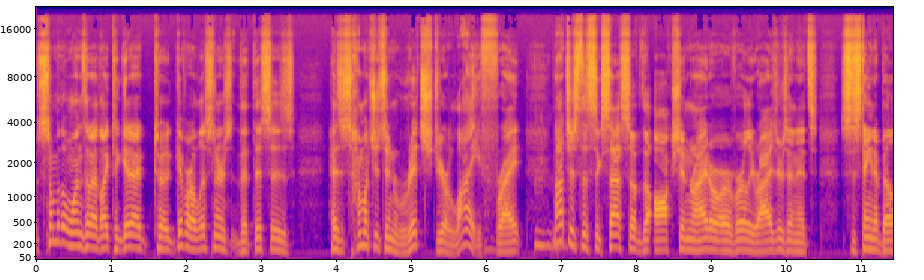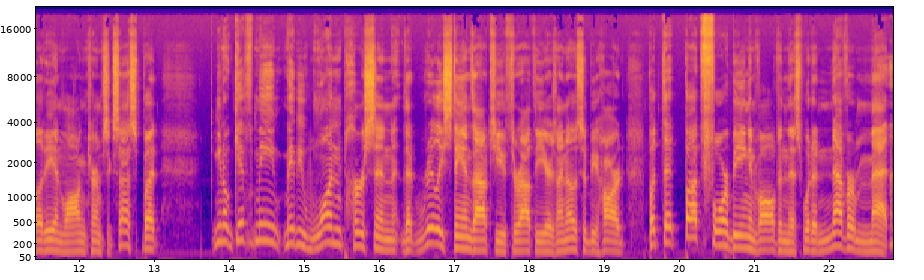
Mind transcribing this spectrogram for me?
some of the ones that I'd like to get at, to give our listeners that this is has how much it's enriched your life, right? Mm-hmm. Not just the success of the auction, right, or, or of early risers and its sustainability and long term success, but you know, give me maybe one person that really stands out to you throughout the years. I know this would be hard, but that but for being involved in this would have never met.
